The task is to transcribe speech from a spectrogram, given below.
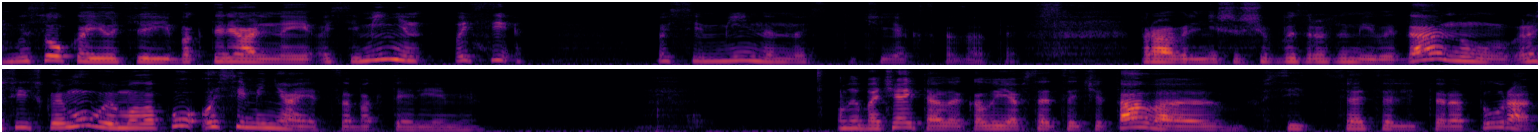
високої цієї бактеріальної осімінін... осі... осіміненості, чи як сказати правильніше, щоб ви зрозуміли, да? ну, російською мовою молоко осіміняється бактеріями. Вибачайте, але коли я все це читала, всі, вся ця література,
